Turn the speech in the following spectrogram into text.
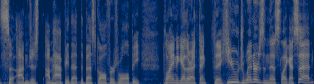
so I'm just I'm happy that the best golfers will all be playing together. I think the huge winners in this, like I said,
